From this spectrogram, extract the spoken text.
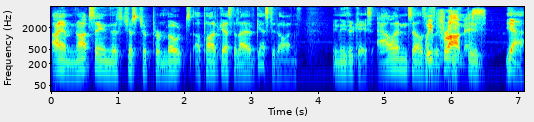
I am not saying this just to promote a podcast that I have guested on. In either case, Alan sells. We promise. Gifted, yeah,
